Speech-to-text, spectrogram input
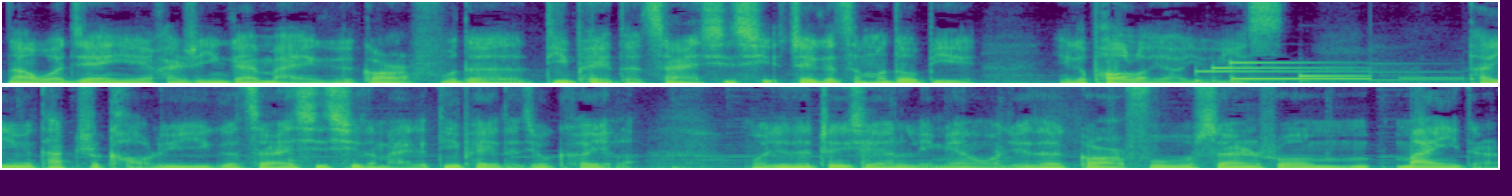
那我建议还是应该买一个高尔夫的低配的自然吸气，这个怎么都比一个 Polo 要有意思。它因为它只考虑一个自然吸气的，买个低配的就可以了。我觉得这些里面，我觉得高尔夫虽然说慢一点，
